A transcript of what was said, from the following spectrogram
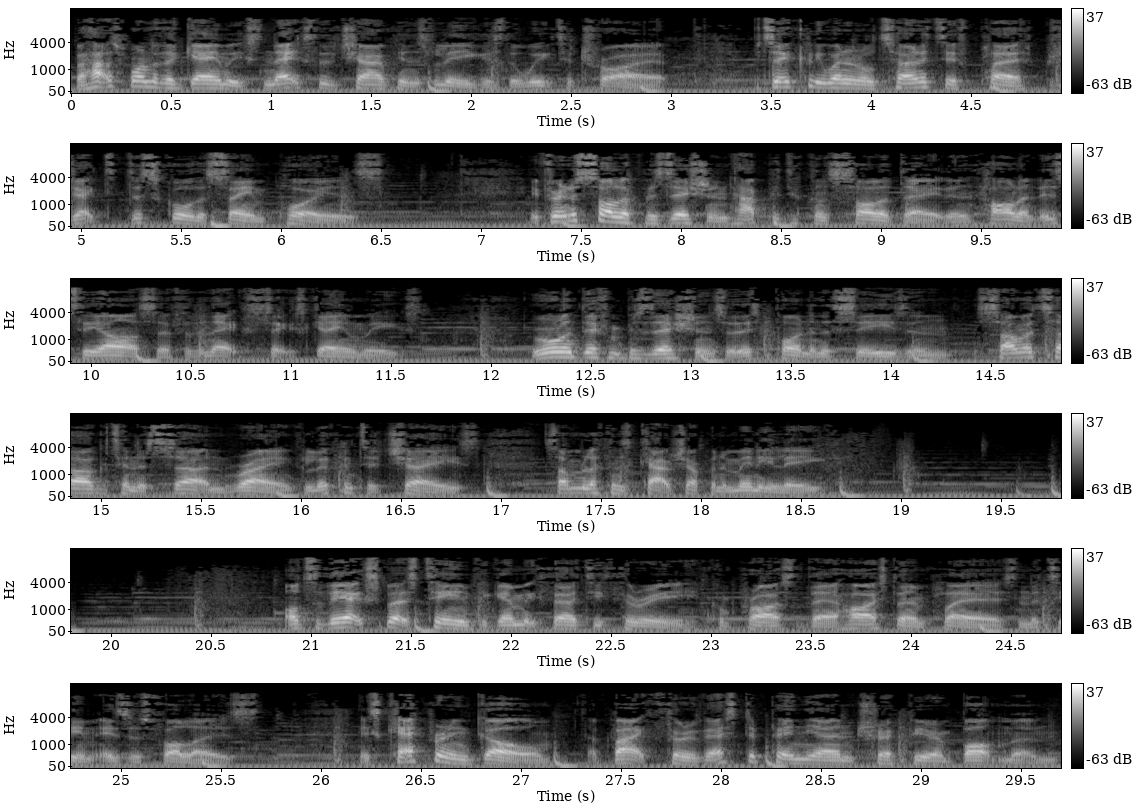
Perhaps one of the game weeks next to the Champions League is the week to try it, particularly when an alternative player is projected to score the same points. If you're in a solid position and happy to consolidate, then Haaland is the answer for the next six game weeks. We're all in different positions at this point in the season. Some are targeting a certain rank, looking to chase, some are looking to catch up in a mini league. Onto the experts team for Game Week 33, comprised of their highest earned players, and the team is as follows. It's Kepa in goal, a back three of Estupiñán, Trippier and Botman.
